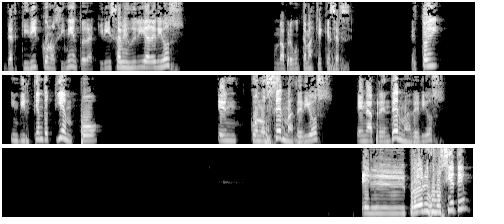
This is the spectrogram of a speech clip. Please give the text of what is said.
de adquirir conocimiento, de adquirir sabiduría de Dios, una pregunta más que hay que hacerse. Estoy invirtiendo tiempo en conocer más de Dios, en aprender más de Dios. El Proverbios 1.7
